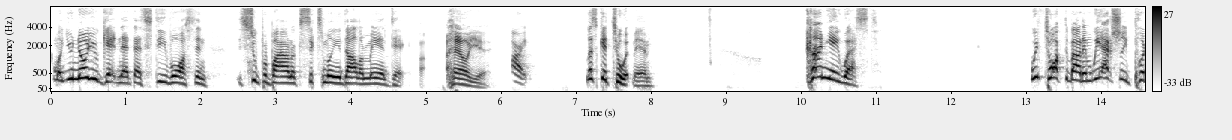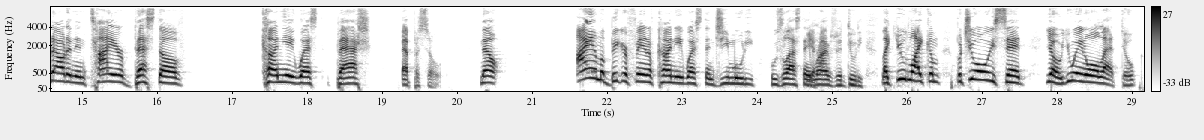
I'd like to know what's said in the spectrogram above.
Come on, you know you're getting at that Steve Austin super bionic six million dollar man dick. Uh, hell yeah. All right, let's get to it, man. Kanye West. We've talked about him. We actually put out an entire best of Kanye West bash episode. Now, I am a bigger fan of Kanye West than G Moody, whose last name Yeah. rhymes with duty. Like you like him, but you always said, "Yo, you ain't all that, Duke."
